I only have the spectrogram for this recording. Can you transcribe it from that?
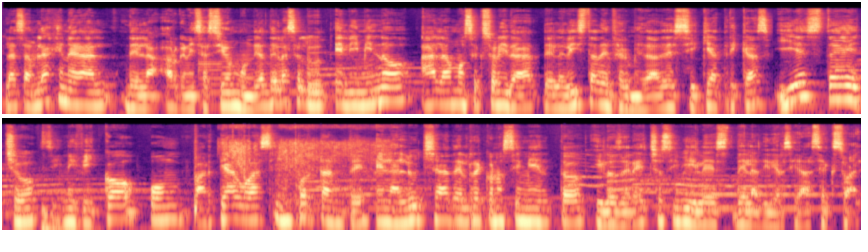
la Asamblea General de la Organización Mundial de la Salud eliminó a la homosexualidad de la lista de enfermedades psiquiátricas y este hecho significó un parteaguas importante en la lucha del reconocimiento y los derechos civiles de la diversidad sexual.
